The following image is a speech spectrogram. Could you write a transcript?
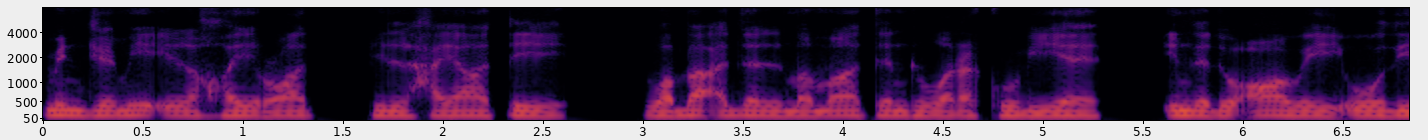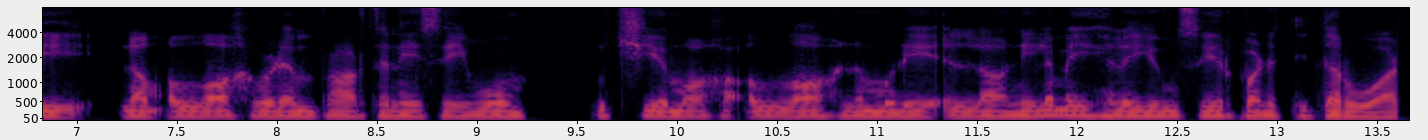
من جميع الخيرات في الحياة وبعد الممات என்று வரக்கூடிய இந்த துஆவை ஓதி நாம் அல்லாஹ்விடம் பிரார்த்தனை செய்வோம் நிச்சயமாக அல்லாஹ் நம்முடைய எல்லா நிலைமைகளையும் சீர்படுத்தி தருவார்.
